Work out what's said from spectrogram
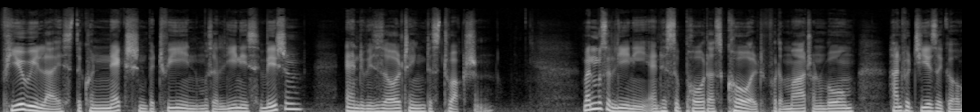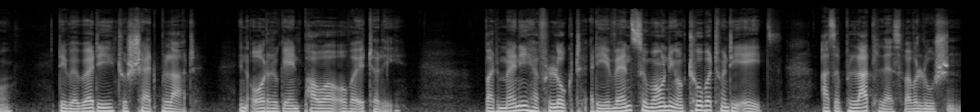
Few realize the connection between Mussolini's vision and the resulting destruction. When Mussolini and his supporters called for the march on Rome 100 years ago, they were ready to shed blood in order to gain power over Italy. But many have looked at the events surrounding October 28th as a bloodless revolution.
